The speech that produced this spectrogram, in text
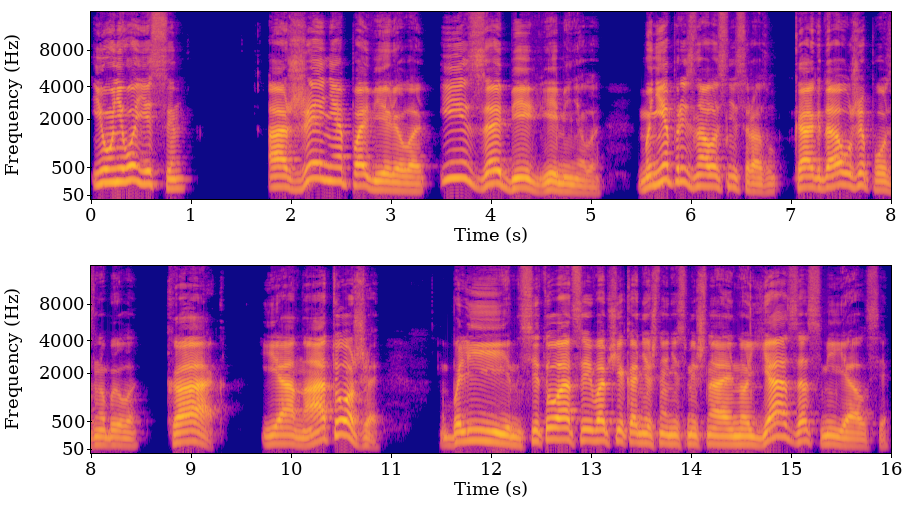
и у него есть сын. А Женя поверила и забеременела. Мне призналась не сразу, когда уже поздно было. Как? И она тоже. Блин, ситуация вообще, конечно, не смешная, но я засмеялся.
